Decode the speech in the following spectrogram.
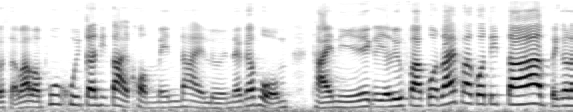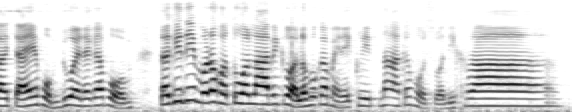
ก็สามารถมาพูดคุยกันที่ใต้คอมเมนต์ได้เลยนะครับผมท้ายนี้ก็อย่าลืมฝากกดไลค์ฝากกดติดตามเป็นกำลังใจให้ผมด้วยนะครับผมสำหรับคลิปนี้ผมต้องขอตัวลาไปก่อนแล้วพบกันใหม่ในคลิปหน้าครับผมสวัสดีครับ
